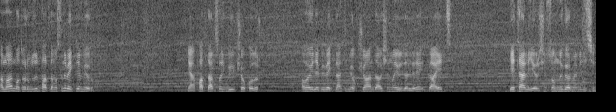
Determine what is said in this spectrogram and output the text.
Ama motorumuzun patlamasını beklemiyorum. Yani patlarsa büyük şok olur. Ama öyle bir beklentim yok. Şu anda aşınma yüzdeleri gayet yeterli yarışın sonunu görmemiz için.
